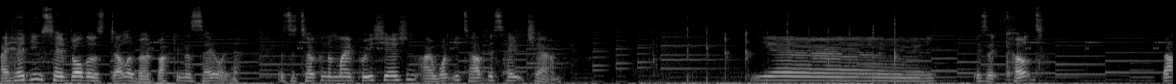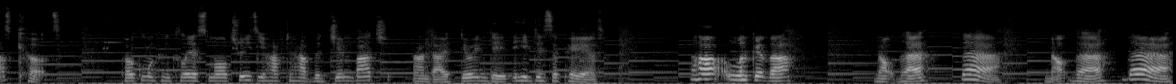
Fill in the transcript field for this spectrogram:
I heard you saved all those Delibird back in Azalea. As a token of my appreciation, I want you to have this HM. Yay! Is it cut? That's cut. Pokemon can clear small trees, you have to have the gym badge, and I do indeed. He disappeared. Ah, look at that. Not there, there. Not there, there.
